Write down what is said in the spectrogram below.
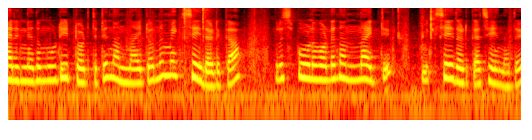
അരിഞ്ഞതും കൂടി ഇട്ട് കൊടുത്തിട്ട് നന്നായിട്ടൊന്ന് മിക്സ് ചെയ്തെടുക്കുക. ഒരു സ്പൂണ് കൊണ്ട് നന്നായിട്ട് മിക്സ് ചെയ്തെടുക്കുക ചെയ്യുന്നത്.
